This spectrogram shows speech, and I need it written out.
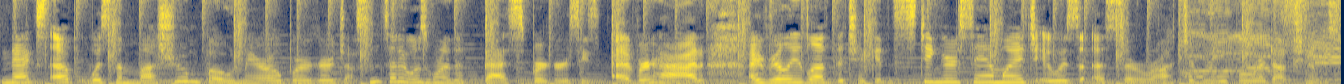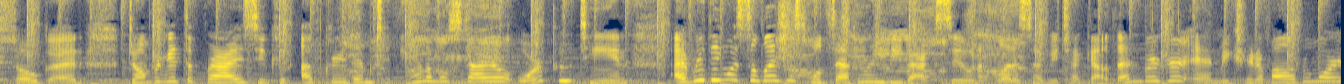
Next up was the mushroom bone marrow burger. Justin said it was one of the best burgers he's ever had. I really loved the chicken stinger sandwich. It was a sriracha maple reduction. It was so good. Don't forget the fries. You can upgrade them to animal style or poutine. Everything was delicious. We'll definitely be back soon. Let us know if you check out Then Burger and make sure to follow for more.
